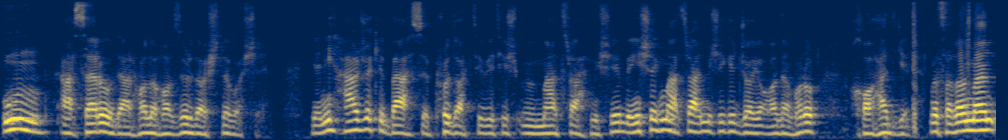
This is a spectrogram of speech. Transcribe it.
اون اثر رو در حال حاضر داشته باشه. یعنی هر جا که بحث productivity ش مطرح میشه به این شکل مطرح میشه که جای آدم ها رو خواهد گرفت. مثلا من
